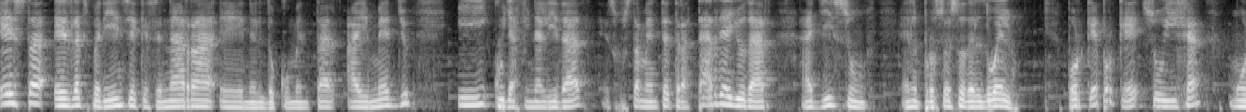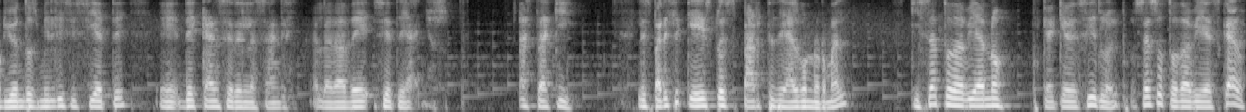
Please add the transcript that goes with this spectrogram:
Esta es la experiencia que se narra en el documental I Met You y cuya finalidad es justamente tratar de ayudar a Ji-sung en el proceso del duelo. ¿Por qué? Porque su hija murió en 2017 eh, de cáncer en la sangre, a la edad de 7 años. Hasta aquí. ¿Les parece que esto es parte de algo normal? Quizá todavía no, porque hay que decirlo, el proceso todavía es caro,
